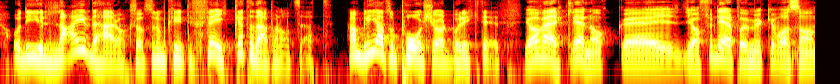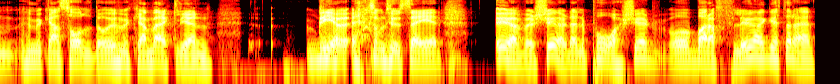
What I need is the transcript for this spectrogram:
Och det är ju live det här också, så de kan ju inte fejka det där på något sätt. Han blir alltså påkörd på riktigt. Ja, verkligen. Och eh, jag funderar på hur mycket, vad som, hur mycket han sålde och hur mycket han verkligen blev, som du säger, överkörd eller påkörd och bara flög utav det här.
